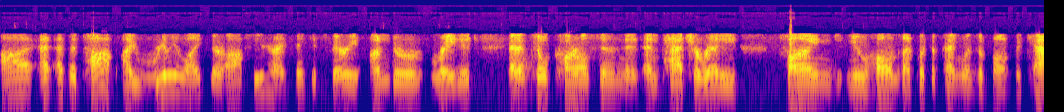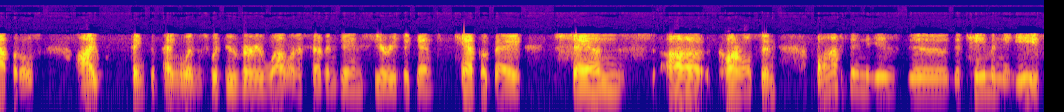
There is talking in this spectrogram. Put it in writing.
uh, at, at the top. I really like their offseason. I think it's very underrated. And until Karlsson and, and Pacioretty find new homes, I put the Penguins above the Capitals. I think the Penguins would do very well in a seven-game series against Tampa Bay, sans uh, Karlsson. Boston is the the team in the East.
